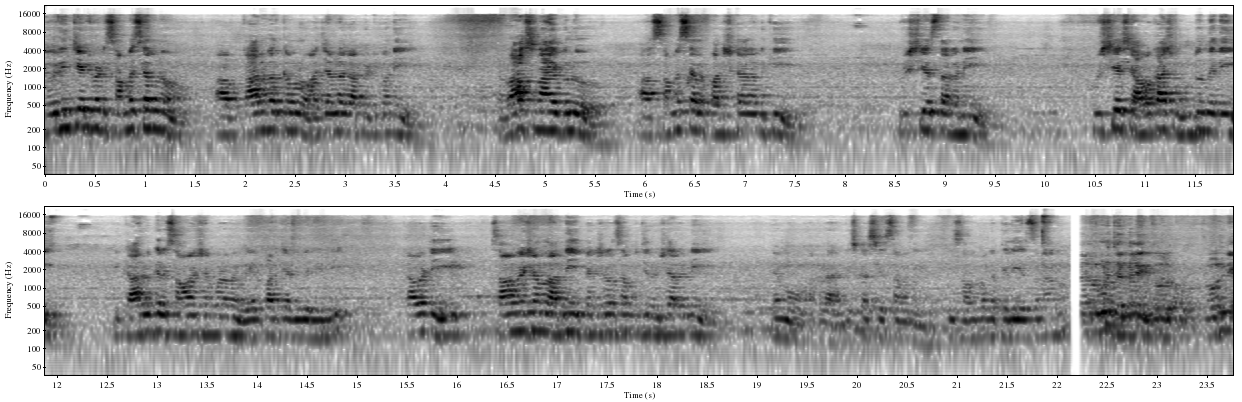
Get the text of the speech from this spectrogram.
వివరించేటువంటి సమస్యలను ఆ కార్యవర్గంలో అజెండాగా పెట్టుకొని రాష్ట్ర నాయకులు ఆ సమస్యల పరిష్కారానికి కృషి చేస్తారని కృషి చేసే అవకాశం ఉంటుందని ఈ కార్మికుల సమావేశం కూడా మేము ఏర్పాటు చేయడం జరిగింది. కాబట్టి సమావేశంలో అన్ని పెన్షన్లకు సంబంధించిన విషయాలని మేము అక్కడ డిస్కస్ చేస్తామని ఈ సందర్భంగా తెలియజేస్తున్నాను. కూడా జరగలేదు ఇంతవరకు. ఓన్లీ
